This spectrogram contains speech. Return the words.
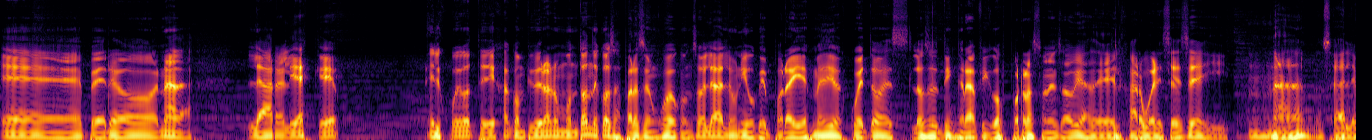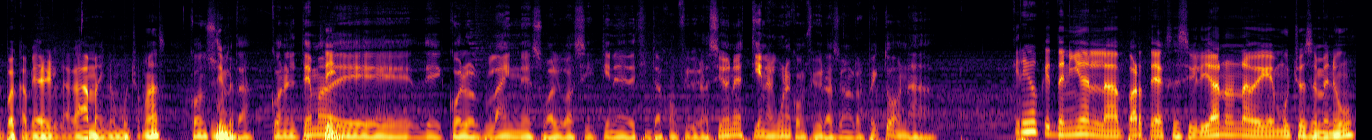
Eh, pero nada, la realidad es que el juego te deja configurar un montón de cosas para hacer un juego consola. Lo único que por ahí es medio escueto es los settings gráficos por razones obvias del hardware es ese y nada. O sea, le puedes cambiar la gama y no mucho más. Consulta. Con el tema de, color blindness o algo así, ¿tiene distintas configuraciones? ¿Tiene alguna configuración al respecto o nada? Creo que tenía en la parte de accesibilidad, no navegué mucho ese menú.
